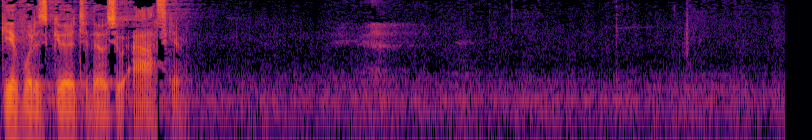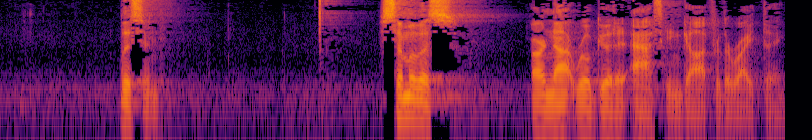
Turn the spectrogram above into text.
give what is good to those who ask him? Listen, some of us are not real good at asking God for the right thing.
